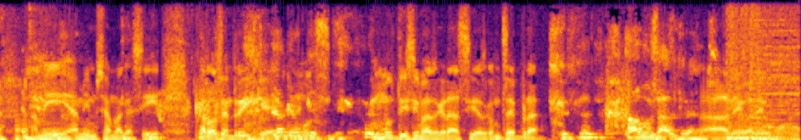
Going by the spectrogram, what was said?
a mi, a mi em sembla que sí. Carlos Enrique, jo crec que sí. moltíssimes gràcies, com sempre. A vosaltres. Adéu, adéu.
